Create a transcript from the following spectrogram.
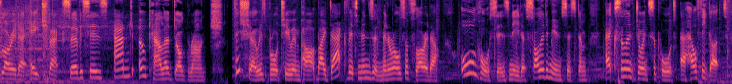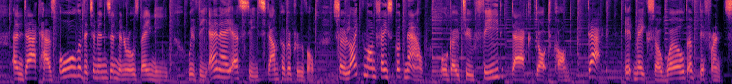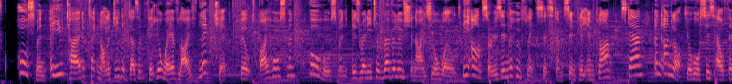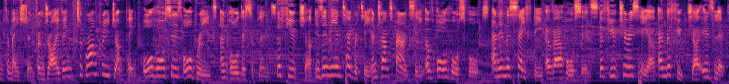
Florida HVAC Services, and Ocala Dog Ranch. This show is brought to you in part by DAC Vitamins and Minerals of Florida. All horses need a solid immune system, excellent joint support, a healthy gut, and DAC has all the vitamins and minerals they need with the NASC stamp of approval. So like them on Facebook now or go to feeddac.com. DAC, it makes a world of difference. Horseman, are you tired of technology that doesn't fit your way of life? Lip Chip, built by Horseman for Horseman, is ready to revolutionize your world. The answer is in the HoofLink system. Simply implant, scan, and unlock your horse's health information. From driving to Grand Prix jumping, all horses, all breeds, and all disciplines. The future is in the integrity and transparency of all horse sports and in the safety of our horses. The future is here, and the future is Lip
